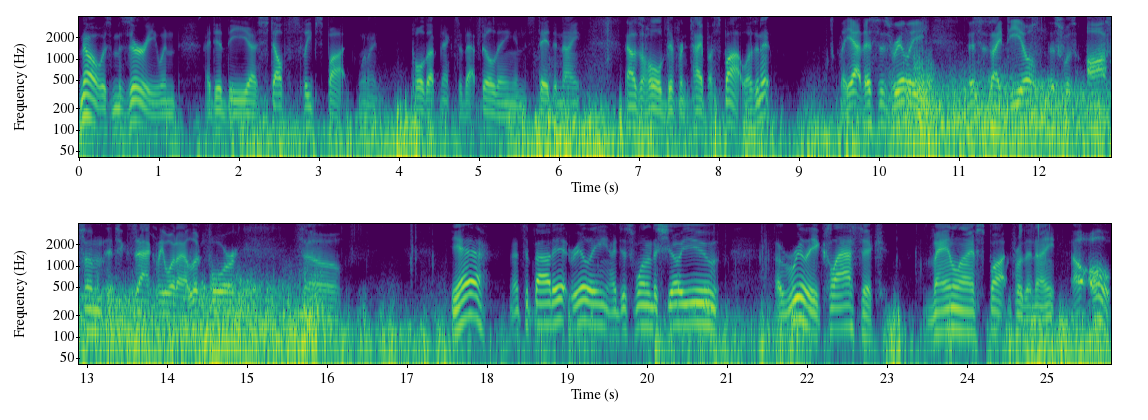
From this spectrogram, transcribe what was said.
No, it was Missouri when I did the uh, stealth sleep spot when I pulled up next to that building and stayed the night. That was a whole different type of spot, wasn't it? But yeah, this is really, this is ideal. This was awesome. It's exactly what I look for. So yeah, that's about it really. I just wanted to show you a really classic van life spot for the night. Oh, oh,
